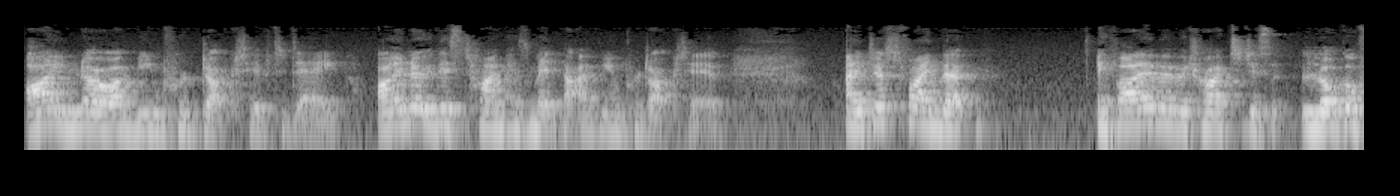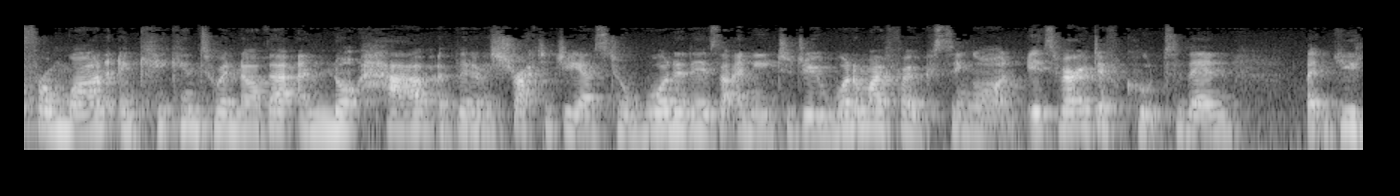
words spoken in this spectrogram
I know I've been productive today. I know this time has meant that I've been productive. I just find that if I have ever tried to just log off from one and kick into another and not have a bit of a strategy as to what it is that I need to do, what am I focusing on, it's very difficult to then like you,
